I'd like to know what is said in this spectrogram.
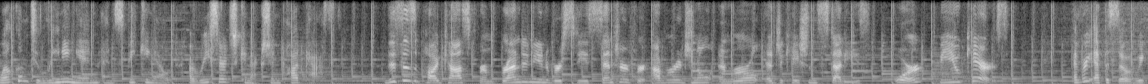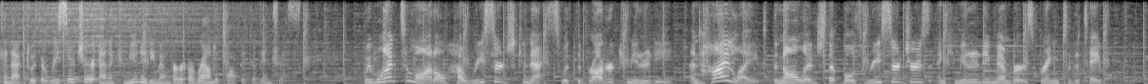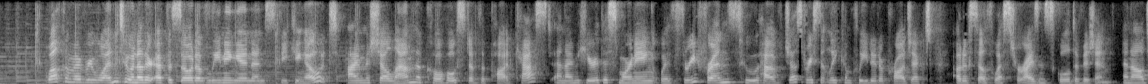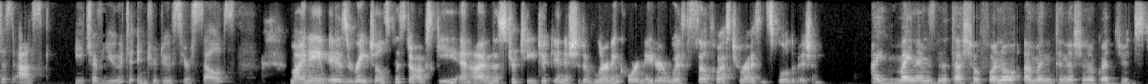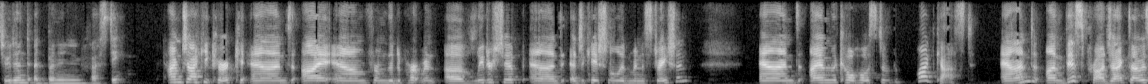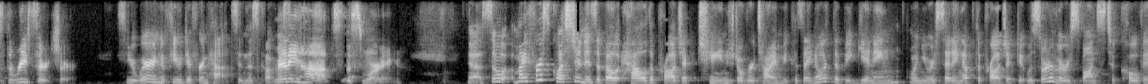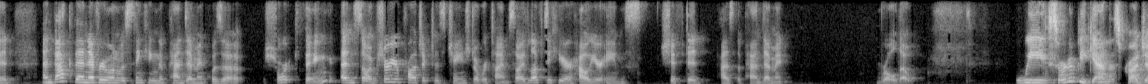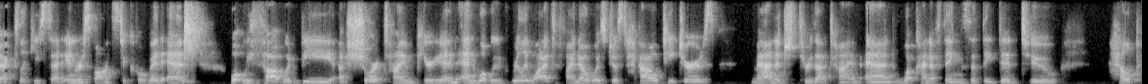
Welcome to Leaning In and Speaking Out, a Research Connection podcast. This is a podcast from Brandon University's Center for Aboriginal and Rural Education Studies, or BU CARES. Every episode, we connect with a researcher and a community member around a topic of interest. We want to model how research connects with the broader community and highlight the knowledge that both researchers and community members bring to the table. Welcome, everyone, to another episode of Leaning In and Speaking Out. I'm Michelle Lam, the co host of the podcast, and I'm here this morning with three friends who have just recently completed a project out of Southwest Horizon School Division. And I'll just ask each of you to introduce yourselves. My name is Rachel Spistovsky, and I'm the Strategic Initiative Learning Coordinator with Southwest Horizon School Division. Hi, my name is Natasha Fono. I'm an international graduate student at Brandon University. I'm Jackie Kirk, and I am from the Department of Leadership and Educational Administration. And I am the co host of the podcast. And on this project, I was the researcher. So you're wearing a few different hats in this conversation. Many hats this morning. Yeah, so my first question is about how the project changed over time, because I know at the beginning, when you were setting up the project, it was sort of a response to COVID. And back then, everyone was thinking the pandemic was a short thing. And so I'm sure your project has changed over time. So I'd love to hear how your aims shifted as the pandemic rolled out. We sort of began this project, like you said, in response to COVID and what we thought would be a short time period. And what we really wanted to find out was just how teachers managed through that time and what kind of things that they did to help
